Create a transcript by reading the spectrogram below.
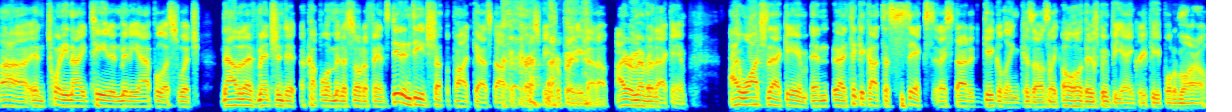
uh, in 2019 in Minneapolis, which now that I've mentioned it, a couple of Minnesota fans did indeed shut the podcast off and curse me for bringing that up. I remember that game. I watched that game and I think it got to six and I started giggling because I was like, oh, there's going to be angry people tomorrow.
